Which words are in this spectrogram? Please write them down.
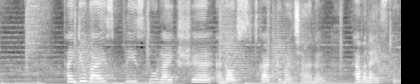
Thank you guys. Please do like, share and also subscribe to my channel. Have a nice day.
